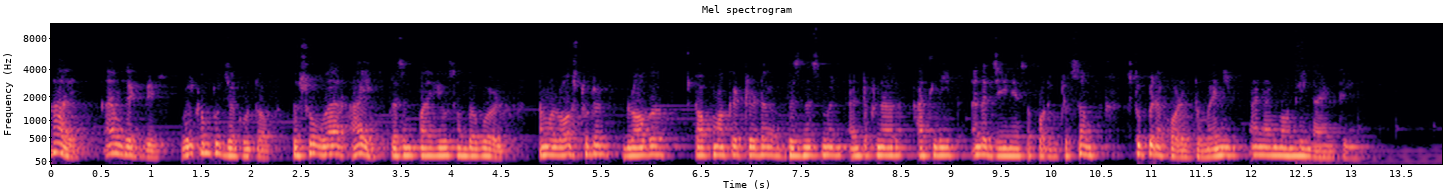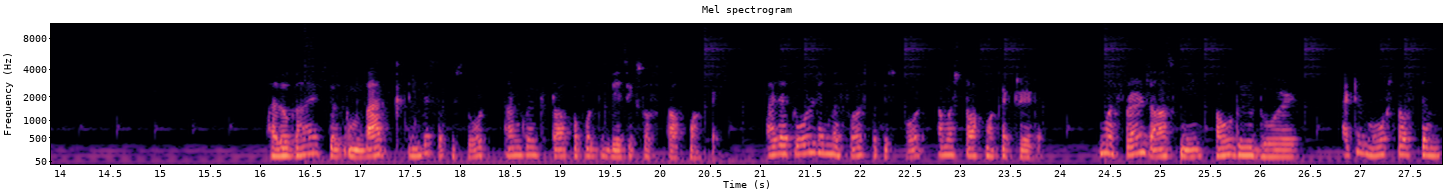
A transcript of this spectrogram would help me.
Hi, I'm Jagdish. Welcome to Jaggu Talk, the show where I present my views on the world. I'm a law student, blogger, stock market trader, businessman, entrepreneur, athlete, and a genius according to some, stupid according to many, and I'm only 19. Hello guys, welcome back. In this episode, I'm going to talk about the basics of stock market. As I told in my first episode, I'm a stock market trader. My friends ask me, how do you do it? I tell most of them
